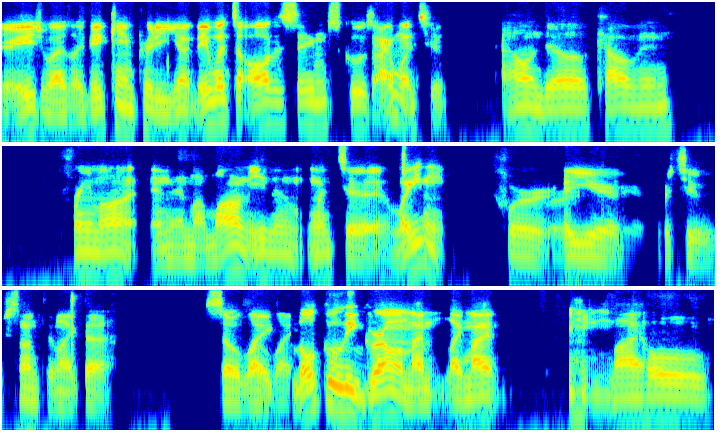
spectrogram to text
their age wise, like they came pretty young. They went to all the same schools I went to, Allendale, Calvin, Fremont, and then my mom even went to Laney for a year or two, something like that. So like, like locally grown, my like my my whole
